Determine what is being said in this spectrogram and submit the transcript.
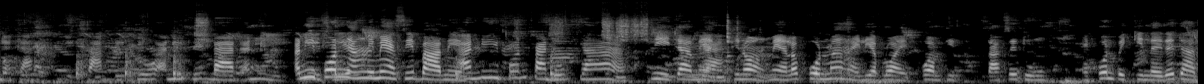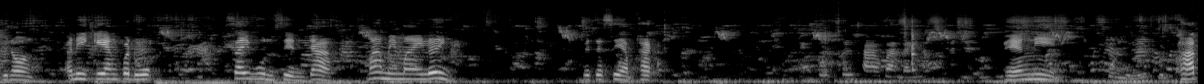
เนี่ยจ้าอีกสามสิบอยู่อันนี้สิบบาท อันนี้อันนี้ป้นหยังนี่แม่10บาทนี่อันนี้ป้นปลาดุกจ้า นี่จ้าแม่จ้ะ พี่น้องแม่แล้วป่นมาให้เรียบร้อยพร้อมติดตักใส่ถุงให้ป่นไปกินได้เด้อจ้าพี่น้อง อันนี้แกงปลาดุกใส่วุ้นเส้นจ้ามาใหม่ๆเลยเป็นแต่เสียบคัก ซื้อข้าวบ้านไหนเนาะแพงนี่ พัด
